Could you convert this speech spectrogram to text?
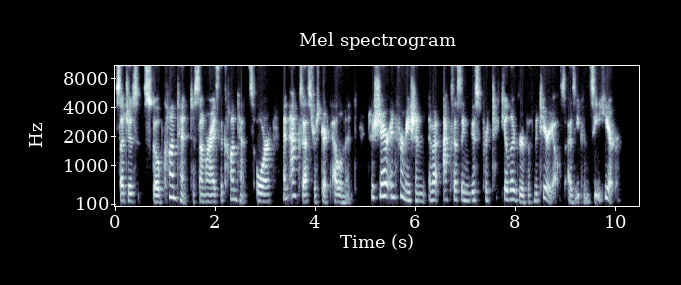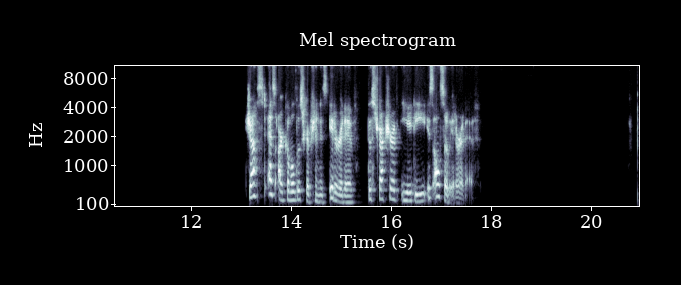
such as scope content to summarize the contents, or an access restrict element to share information about accessing this particular group of materials, as you can see here. Just as archival description is iterative, the structure of EAD is also iterative.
